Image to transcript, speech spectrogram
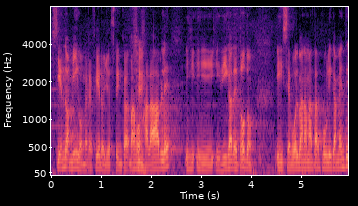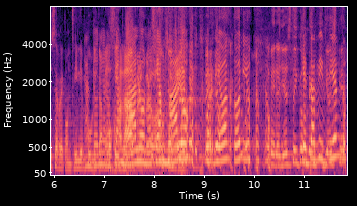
siendo amigo me refiero, yo estoy, vamos, Sí. ojalá hable y, y- y diga de todo. Y se vuelvan a matar públicamente y se reconcilien Antonio, no públicamente. seas Ojalá, malo, pero- no seas malo. Por Dios, Antonio. Pero yo estoy ¿Qué estás conven- yo es que- diciendo?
